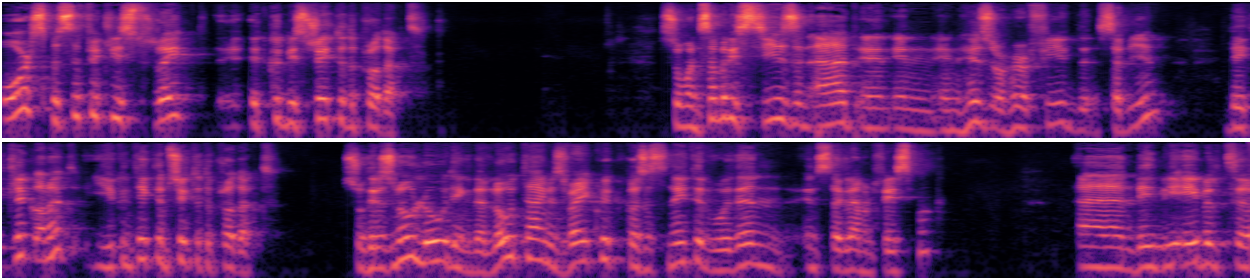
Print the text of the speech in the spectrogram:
or specifically straight, it could be straight to the product. So when somebody sees an ad in, in, in his or her feed, Sabine, they click on it, you can take them straight to the product. So there's no loading. The load time is very quick because it's native within Instagram and Facebook and they'd be able to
